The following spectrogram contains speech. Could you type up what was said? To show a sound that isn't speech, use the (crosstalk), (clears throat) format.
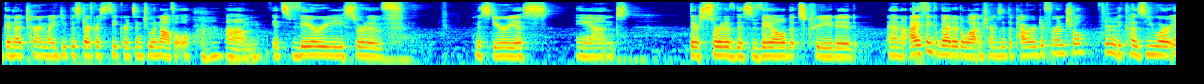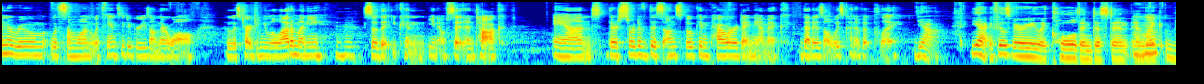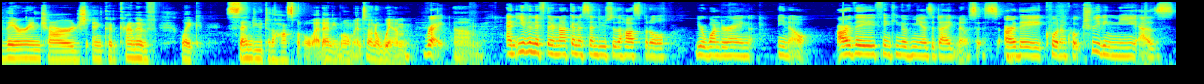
gonna turn my deepest, darkest secrets into a novel? Mm-hmm. Um, it's very sort of mysterious and there's sort of this veil that's created and i think about it a lot in terms of the power differential mm. because you are in a room with someone with fancy degrees on their wall who is charging you a lot of money mm-hmm. so that you can you know sit and talk. And there's sort of this unspoken power dynamic that is always kind of at play. Yeah. Yeah, it feels very like cold and distant and Mm-hmm. like they're in charge and could kind of like send you to the hospital at any moment on a whim. right Um, And even if they're not going to send you to the hospital, you're wondering, you know, are they thinking of me as a diagnosis? Are they quote unquote treating me as,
